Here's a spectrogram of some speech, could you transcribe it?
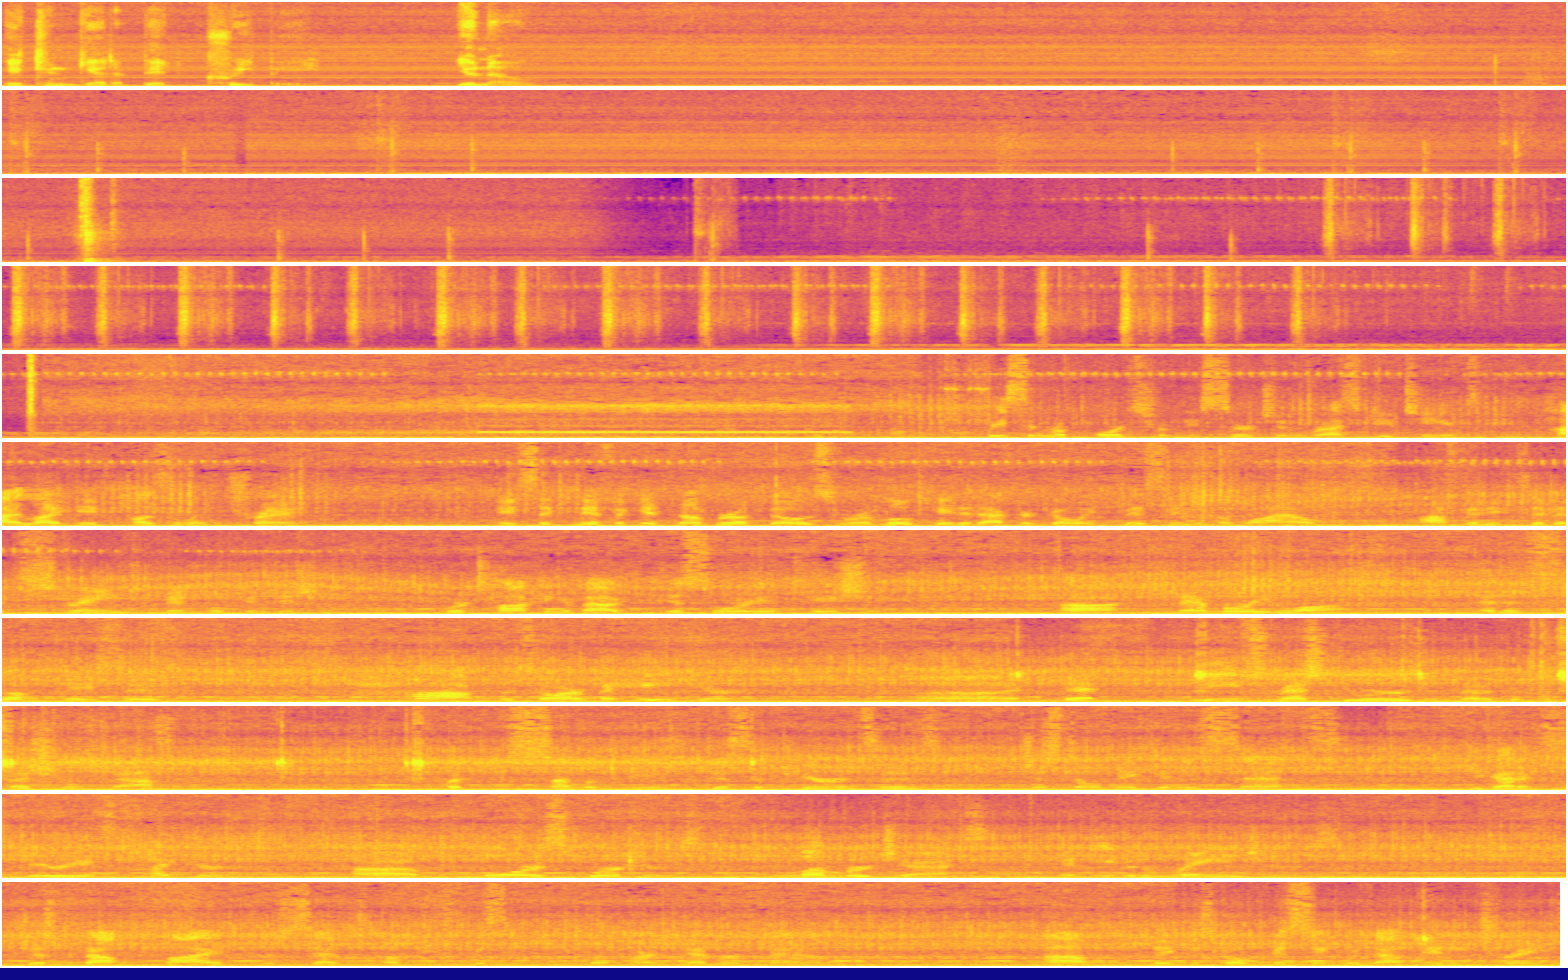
It can get a bit creepy, you know. Recent reports from the search and rescue teams highlight a puzzling trend. A significant number of those who are located after going missing in the wild often exhibit strange mental conditions. We're talking about disorientation, uh, memory loss, and in some cases, ah, bizarre behavior uh, that leaves rescuers and medical professionals baffled. But some of these disappearances just don't make any sense. You got experienced hikers, uh, forest workers, lumberjacks, and even rangers. Just about 5% of these missing people are never found. Um, they just go missing without any trace.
